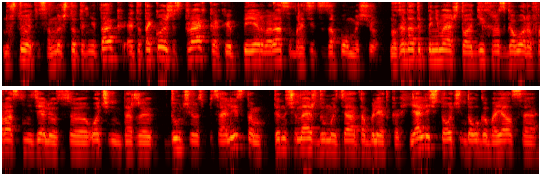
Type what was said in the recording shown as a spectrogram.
ну что это, со мной что-то не так? Это такой же страх, как и первый раз обратиться за помощью. Но когда ты понимаешь, что одних разговоров раз в неделю с очень даже вдумчивым специалистом специалистом, ты начинаешь думать о таблетках. Я лично очень долго боялся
